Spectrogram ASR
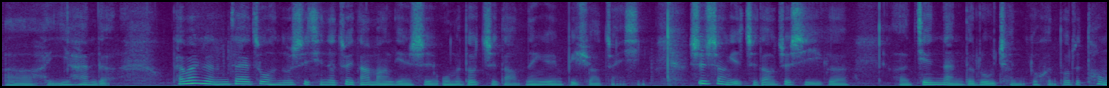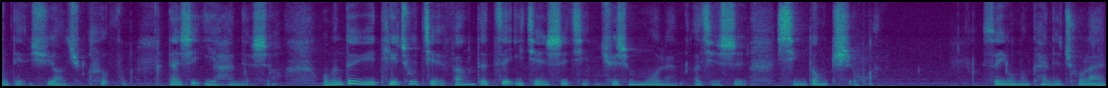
呃，很遗憾的，台湾人在做很多事情的最大盲点是，我们都知道能源必须要转型，事实上也知道这是一个。呃，艰难的路程有很多的痛点需要去克服，但是遗憾的是，我们对于提出解方的这一件事情却是漠然，而且是行动迟缓。所以我们看得出来，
